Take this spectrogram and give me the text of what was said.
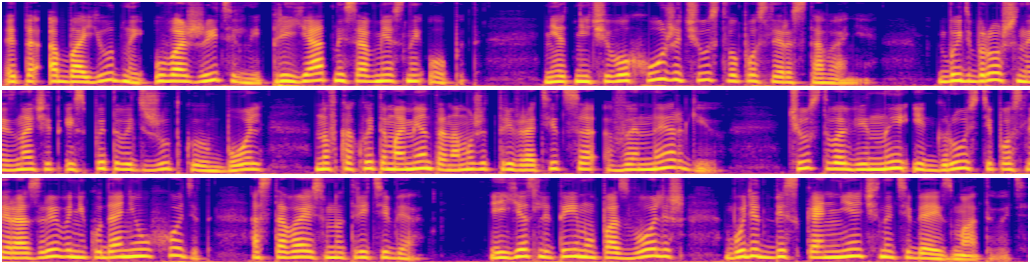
Это обоюдный, уважительный, приятный совместный опыт. Нет ничего хуже чувства после расставания. Быть брошенной значит испытывать жуткую боль, но в какой-то момент она может превратиться в энергию. Чувство вины и грусти после разрыва никуда не уходит, оставаясь внутри тебя. И если ты ему позволишь, будет бесконечно тебя изматывать.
